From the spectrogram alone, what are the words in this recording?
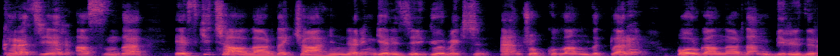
karaciğer aslında eski çağlarda kahinlerin geleceği görmek için en çok kullanıldıkları organlardan biridir.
